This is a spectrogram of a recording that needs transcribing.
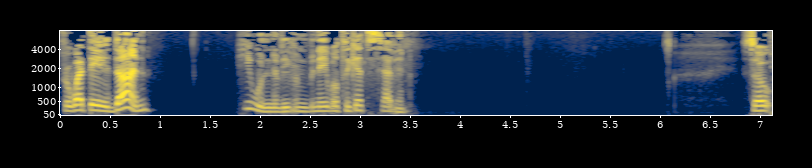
for what they had done, he wouldn't have even been able to get seven. So,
